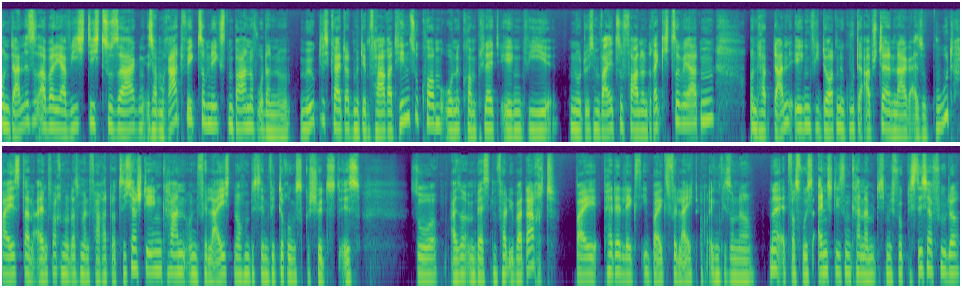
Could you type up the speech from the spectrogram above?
Und dann ist es aber ja wichtig zu sagen, habe einen Radweg zum nächsten Bahnhof oder eine Möglichkeit, dort mit dem Fahrrad hinzukommen, ohne komplett irgendwie nur durch den Wald zu fahren und dreckig zu werden. Und habe dann irgendwie dort eine gute Abstellanlage. Also gut heißt dann einfach nur, dass mein Fahrrad dort sicher stehen kann und vielleicht noch ein bisschen witterungsgeschützt ist. So, also im besten Fall überdacht. Bei Pedelecs, E-Bikes vielleicht auch irgendwie so eine, ne, etwas, wo ich es einschließen kann, damit ich mich wirklich sicher fühle.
